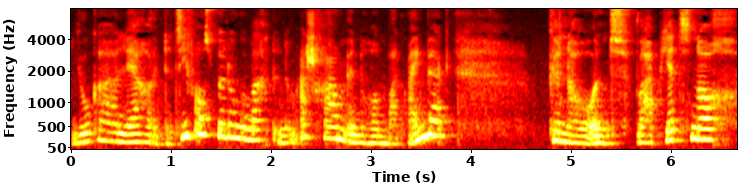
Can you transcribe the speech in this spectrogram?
Yoga-Lehrer-Intensivausbildung gemacht in einem Ashram in Hornbad Meinberg. Genau, und habe jetzt noch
